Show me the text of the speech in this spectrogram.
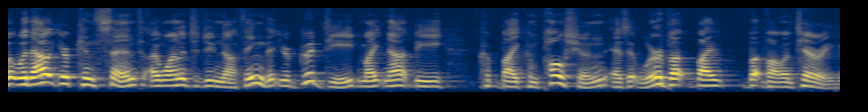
But without your consent, I wanted to do nothing, that your good deed might not be by compulsion, as it were, but, by, but voluntary.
